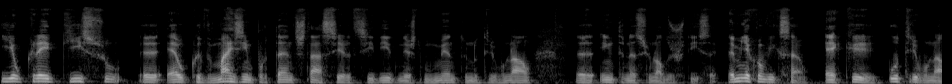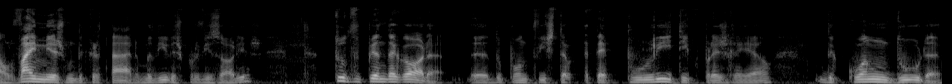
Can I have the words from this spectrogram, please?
e eu creio que isso eh, é o que de mais importante está a ser decidido neste momento no Tribunal eh, Internacional de Justiça. A minha convicção é que o Tribunal vai mesmo decretar medidas provisórias. Tudo depende agora do ponto de vista até político para Israel, de quão dura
